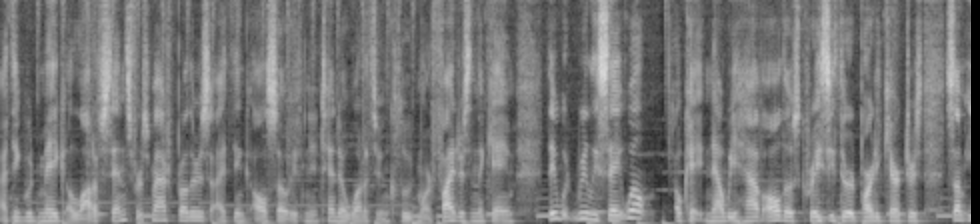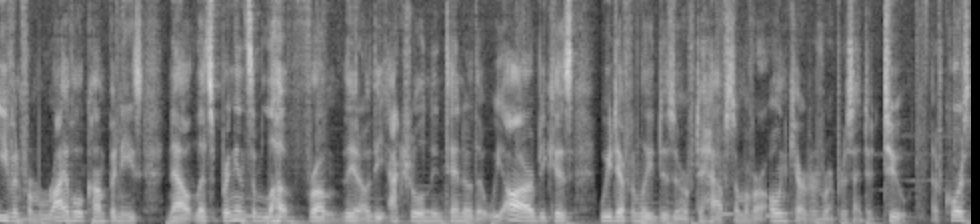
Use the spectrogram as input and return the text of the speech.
I think would make a lot of sense for Smash Brothers. I think also if Nintendo wanted to include more fighters in the game, they would really say, well, okay, now we have all those crazy third party characters, some even from rival companies. Now let's bring in some love from, you know, the actual Nintendo that we are because we definitely deserve to have some of our own characters represented too. Of course,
